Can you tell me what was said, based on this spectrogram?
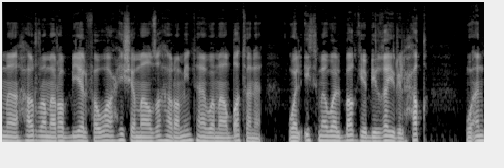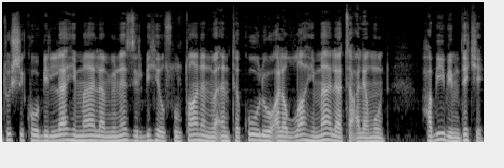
ma zahara minha الفواحش ma batana منها وما بطن والإثم والبغي بغير الحق وَأَنْ تُشْرِكُوا بِاللّٰهِ مَا لَمْ يُنَزِّلْ بِهِ سُلْطَانًا وَأَنْ تَقُولُوا عَلَى اللّٰهِ مَا لَا تَعْلَمُونَ Habibim de ki,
